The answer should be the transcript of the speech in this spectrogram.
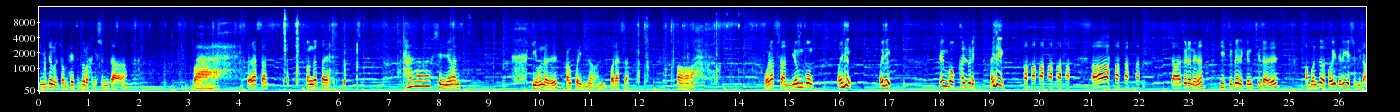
인정을 좀 해주도록 하겠습니다. 와 월악산 반갑다. 아 신령한 기운을 담고 있는 월악산. 어, 월악산 영봉 화이팅! 화이팅! 행복 칼로리 화이팅 아, 자, 그러면은 이 주변의 경치를 한 번 더 보여드리겠습니다.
